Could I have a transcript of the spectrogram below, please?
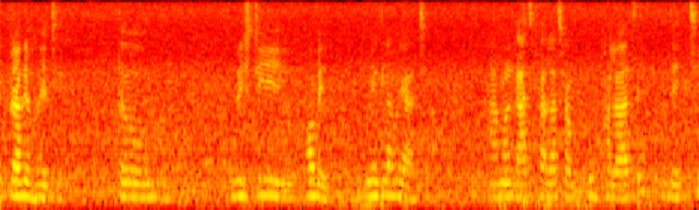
একটু আগে হয়েছে। তো বৃষ্টি হবে, মেঘলা হয়ে আছে। আমার গাছপালা সব খুব ভালো আছে, দেখছি।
